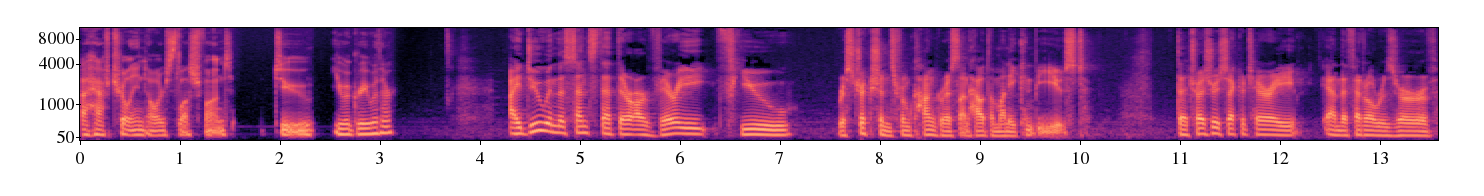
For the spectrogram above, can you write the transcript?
a half trillion dollar slush fund. Do you agree with her? I do in the sense that there are very few restrictions from Congress on how the money can be used. The Treasury Secretary and the Federal Reserve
